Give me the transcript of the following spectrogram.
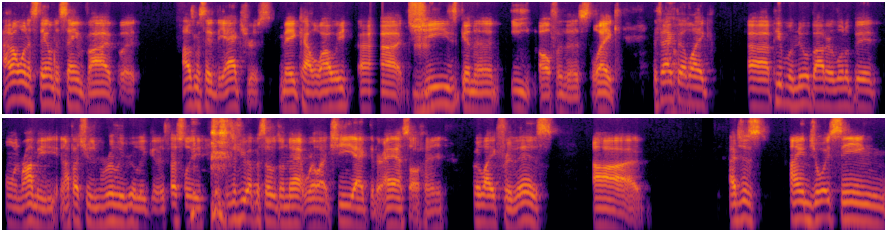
I don't want to stay on the same vibe, but I was gonna say the actress Meg Calamawy. Uh, Mm-hmm. she's gonna eat off of this. Like the fact that Oh. like uh people knew about her a little bit on Ramy, and I thought she was really really good. Especially there's a few episodes on that where like she acted her ass off in it. But like for this, uh, I just I enjoy seeing.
